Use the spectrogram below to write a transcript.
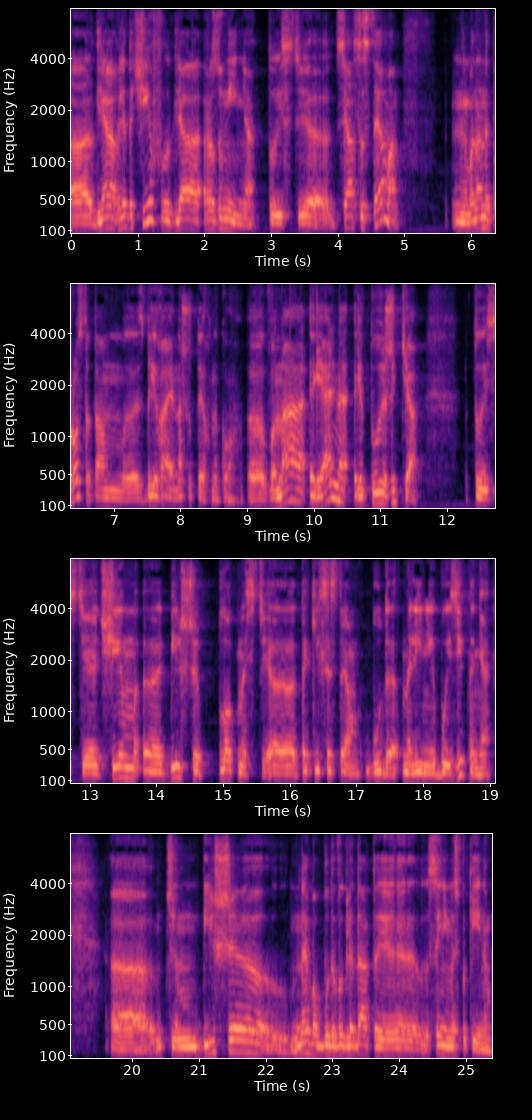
Е, Для глядачів, для розуміння, тобто е, ця система вона не просто там е, зберігає нашу техніку, е, вона реально рятує життя. Тобто, е, чим е, більше плотність е, таких систем буде на лінії боєзіткнення, е, тим більше небо буде виглядати е, синім і спокійним.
